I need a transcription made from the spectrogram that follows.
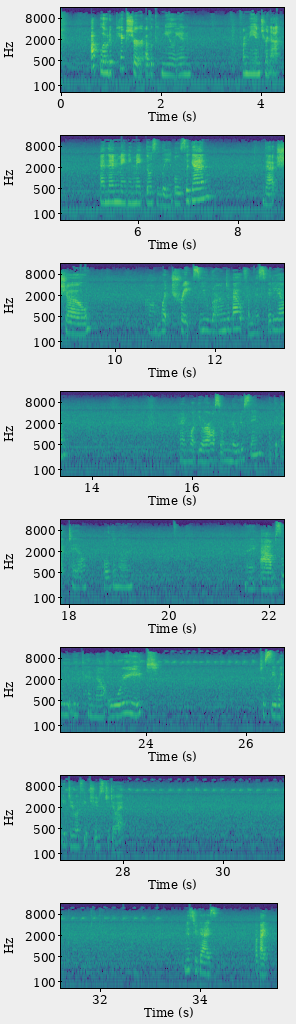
upload a picture of a chameleon from the internet and then maybe make those labels again that show um, what traits you learned about from this video and what you're also noticing. Look at that tail holding on. I absolutely cannot wait to see what you do if you choose to do it. Miss you guys. Bye-bye.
